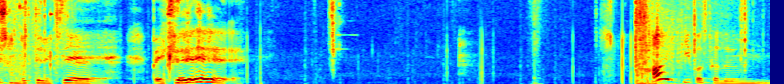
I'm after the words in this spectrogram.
sen bekle bekle. Bekle. Haydi bakalım.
